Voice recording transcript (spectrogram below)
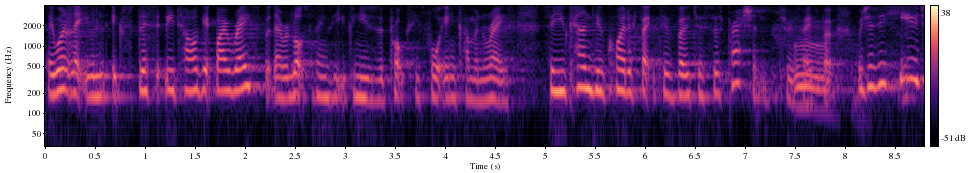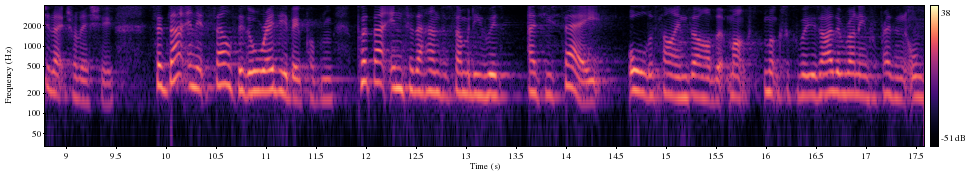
they won't let you explicitly target by race, but there are lots of things that you can use as a proxy for income and race. So you can do quite effective voter suppression through mm. Facebook, which is a huge electoral issue. So that in itself is already a big problem. Put that into the hands of somebody who is, as you say, all the signs are that Mark, Zuckerberg is either running for president or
